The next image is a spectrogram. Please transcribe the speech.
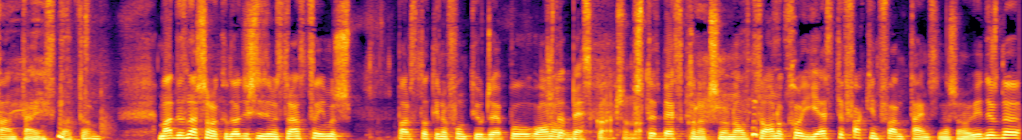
Fun times, totalno. Mada, znaš, ono, kad dođeš iz inostranstva imaš par stotina funti u džepu, ono... Što je beskonačno novca. Što je beskonačno novca, ono kao jeste fucking fun times, znaš, ono vidiš da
